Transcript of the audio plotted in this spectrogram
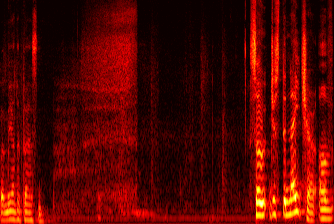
from the other person. So, just the nature of,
